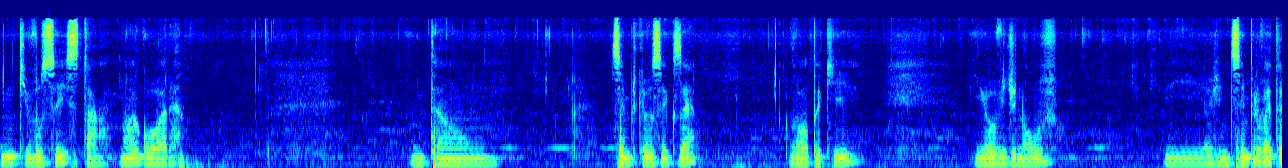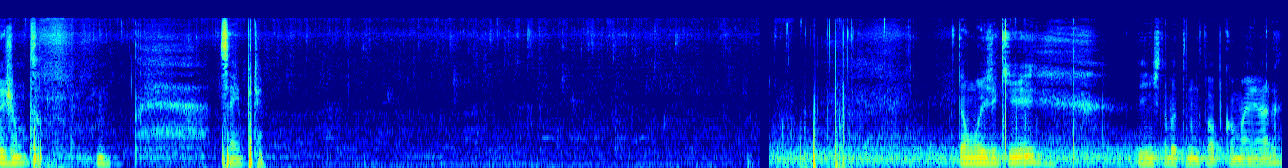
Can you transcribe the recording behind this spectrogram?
em que você está, no agora. Então, sempre que você quiser, volta aqui e ouve de novo. E a gente sempre vai estar junto. sempre. Então hoje aqui a gente está batendo um papo com a Mayara.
